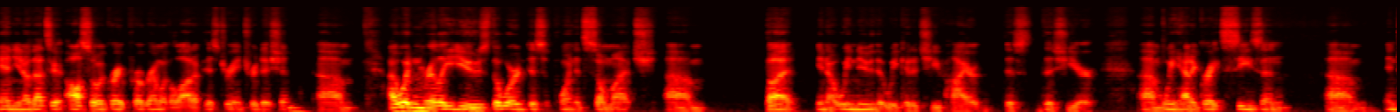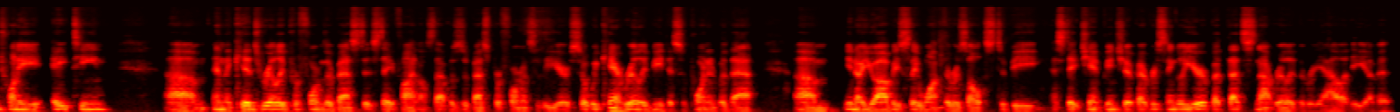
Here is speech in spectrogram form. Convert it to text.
and you know that's a, also a great program with a lot of history and tradition. Um, I wouldn't really use the word disappointed so much, um, but you know we knew that we could achieve higher this this year. Um, we had a great season um, in 2018. Um, and the kids really performed their best at state finals. That was the best performance of the year. So we can't really be disappointed with that. Um, you know, you obviously want the results to be a state championship every single year, but that's not really the reality of it.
